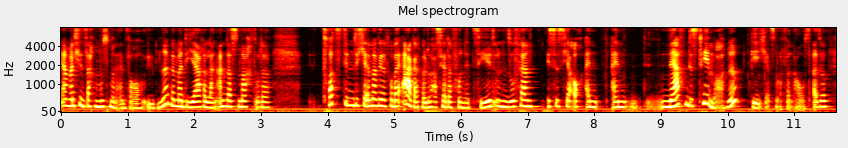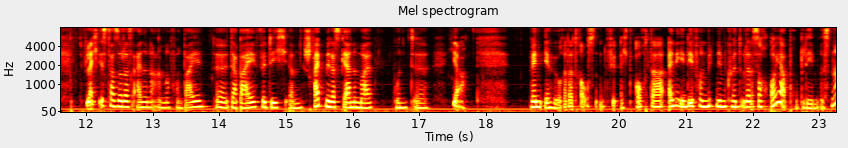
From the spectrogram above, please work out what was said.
Ja, manche Sachen muss man einfach auch üben, ne? wenn man die jahrelang anders macht oder trotzdem sich ja immer wieder darüber ärgert, weil du hast ja davon erzählt und insofern ist es ja auch ein, ein nervendes Thema, ne? gehe ich jetzt mal von aus. Also vielleicht ist da so das eine oder andere von bei, äh, dabei für dich. Ähm, schreib mir das gerne mal und äh, ja, wenn ihr Hörer da draußen vielleicht auch da eine Idee von mitnehmen könnt oder das auch euer Problem ist. Ne?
